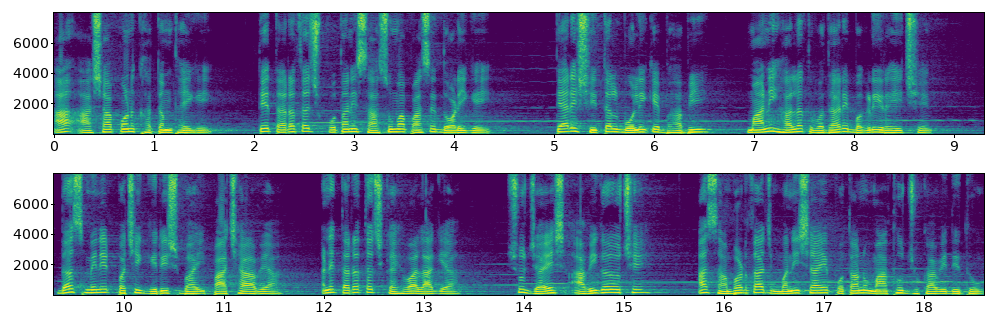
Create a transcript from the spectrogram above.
આ આશા પણ ખતમ થઈ ગઈ. તે તરત જ પોતાની સાસુમા પાસે દોડી ગઈ. ત્યારે શીતલ બોલી કે, ભાભી, માની હાલત વધારે બગડી રહી છે. દસ મિનિટ પછી ગિરીશભાઈ પાછા આવ્યા અને તરત જ કહેવા લાગ્યા, શું જયેશ આવી ગયો છે? આ સાંભળતા જ મનીષાએ પોતાનું માથું ઝુકાવી દીધું.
